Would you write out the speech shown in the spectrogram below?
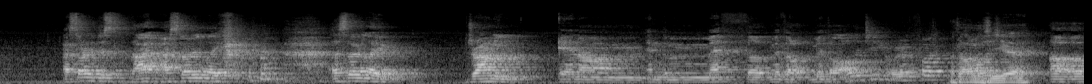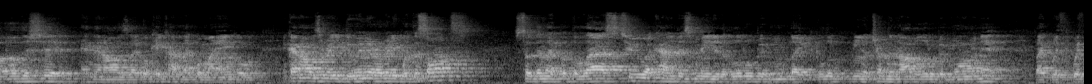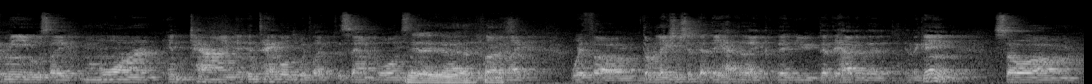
I started just I, I started like I started like drowning in um in the myth mytho- mythology or whatever the fuck Mythology, yeah. uh, of, of the shit, and then I was like okay, kind of like with my angle, and kind of I was already doing it already with the songs. So then like with the last two, I kind of just made it a little bit more, like a little you know turned the knob a little bit more on it. Like with with me, it was like more entang- entangled with like the sample and stuff Yeah, like yeah, that, yeah, and even like with um, the relationship that they had, like that you that they have in the in the game. So um,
